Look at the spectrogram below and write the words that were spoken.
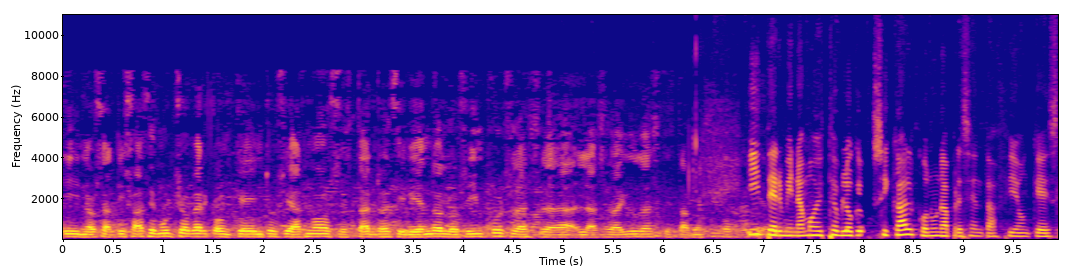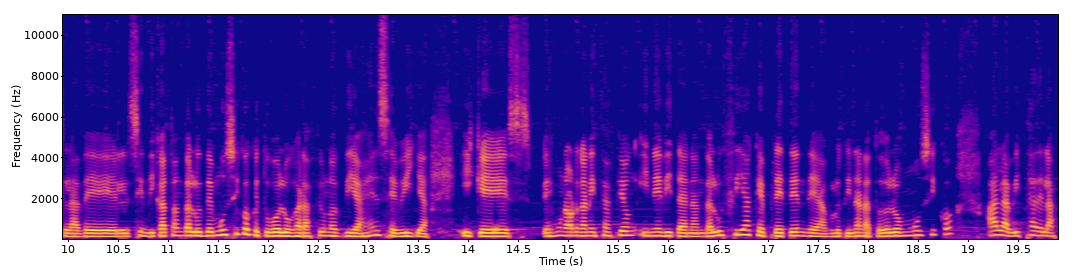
y nos satisface mucho ver con qué entusiasmo se están recibiendo los inputs, las, las ayudas que estamos. Y terminamos este bloque musical con una presentación que es la del Sindicato Andaluz de Músicos que tuvo lugar hace unos días en Sevilla y que es, es una organización inédita en Andalucía que pretende aglutinar a todos los músicos a la vista de la,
